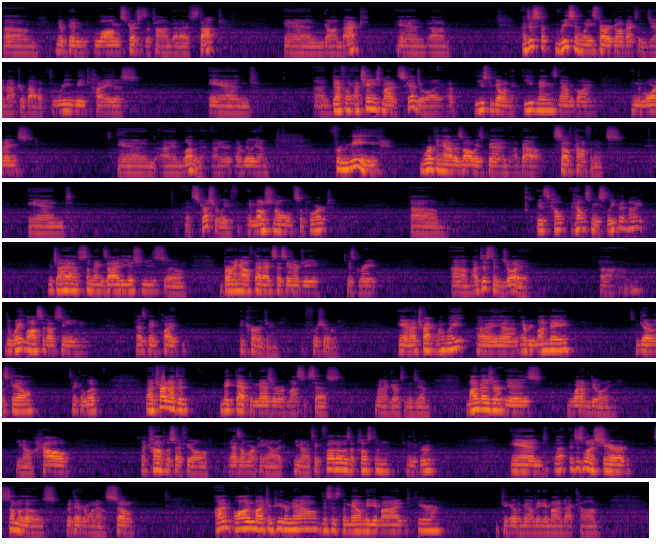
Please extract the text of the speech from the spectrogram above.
Um, there have been long stretches of time that I've stopped and gone back, and um, I just recently started going back to the gym after about a three week hiatus, and uh, definitely I changed my schedule. I, I used to go in the evenings, now I'm going in the mornings, and I am loving it. I, I really am. For me, working out has always been about self confidence and stress relief, emotional support. Um, is help helps me sleep at night, which I have some anxiety issues, so burning off that excess energy is great. Um, I just enjoy it. Um, the weight loss that I've seen has been quite encouraging, for sure. And I track my weight. I uh, every Monday get on the scale, take a look. But I try not to make that the measure of my success when I go to the gym. My measure is what I'm doing. You know, how accomplished I feel as I'm working out. I, you know, I take photos, I post them in the group, and uh, I just want to share some of those with everyone else. So I'm on my computer now. This is the Male Media Mind here. You can go to malemediamind.com.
